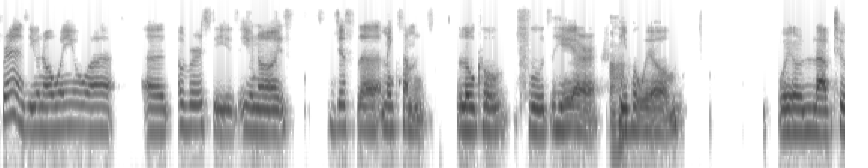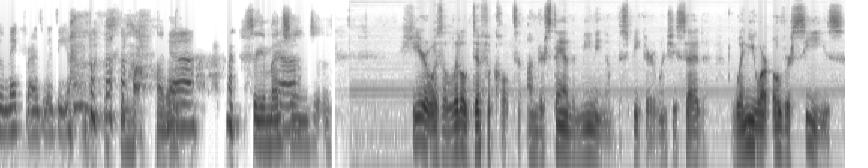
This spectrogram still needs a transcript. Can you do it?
friends. You know, when you are uh, overseas, you know, it's just uh, make some local foods here. uh-huh. People will will love to make friends with you. yeah, I know. yeah, So you mentioned Here it was a little difficult to understand the meaning of the speaker when she said, when you are overseas,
